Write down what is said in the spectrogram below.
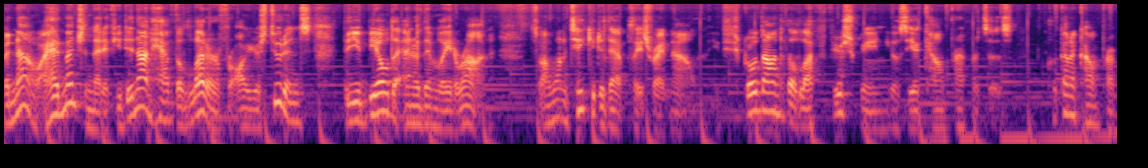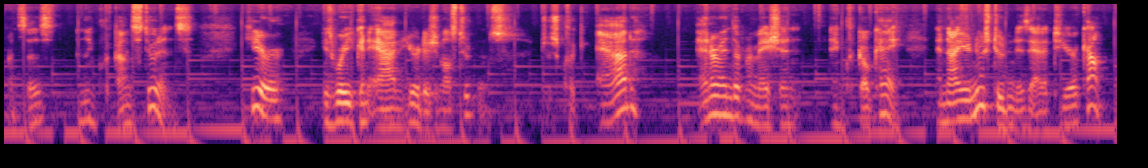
But now, I had mentioned that if you did not have the letter for all your students, that you'd be able to enter them later on. So I want to take you to that place right now. If you scroll down to the left of your screen, you'll see Account Preferences. Click on Account Preferences, and then click on Students. Here is where you can add your additional students. Just click Add, enter in the information, and click OK. And now your new student is added to your account.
